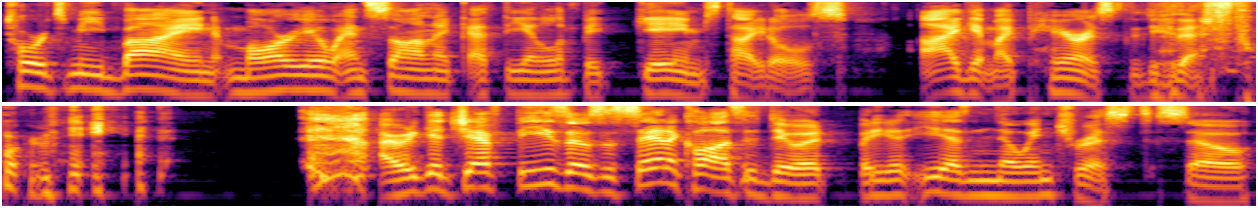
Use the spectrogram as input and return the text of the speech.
towards me buying Mario and Sonic at the Olympic Games titles. I get my parents to do that for me. I would get Jeff Bezos as Santa Claus to do it, but he, he has no interest. So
